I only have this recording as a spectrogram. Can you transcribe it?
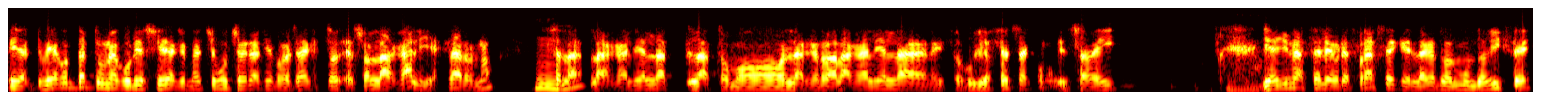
Mira, te voy a contarte una curiosidad que me ha hecho mucha gracia, porque sabes que son las Galias, claro, ¿no? las Galias las tomó, la guerra de las Galias la, hizo Julio César, como bien sabéis. Y hay una célebre frase, que es la que todo el mundo dice,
